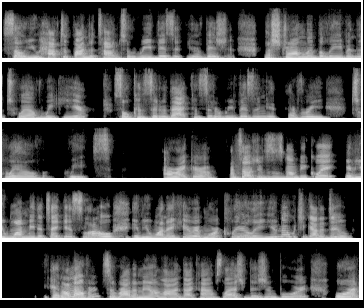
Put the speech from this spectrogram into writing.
So you have to find a time to revisit your vision. I strongly believe in the 12 week year. So consider that. Consider revisiting it every 12 weeks. All right, girl. I told you this was going to be quick. If you want me to take it slow, if you want to hear it more clearly, you know what you got to do. Head on over to robinmayonline.com slash vision board, or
